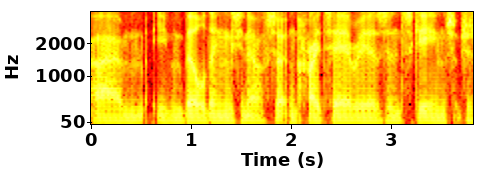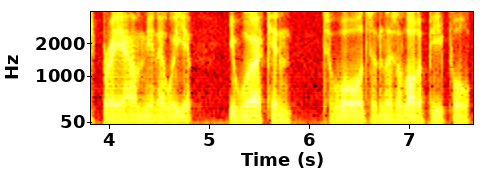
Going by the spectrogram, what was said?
um, even buildings you know certain criterias and schemes such as BREEAM you know where you you're working towards and there's a lot of people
